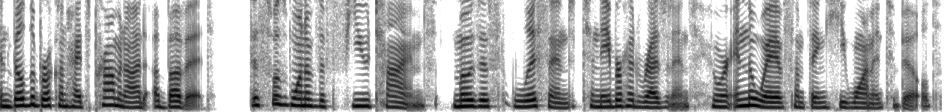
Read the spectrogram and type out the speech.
and build the Brooklyn Heights Promenade above it. This was one of the few times Moses listened to neighborhood residents who were in the way of something he wanted to build.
